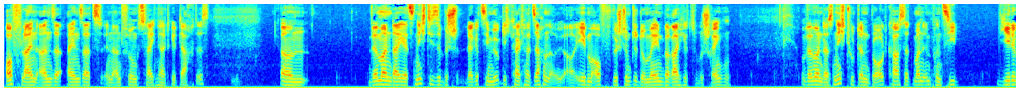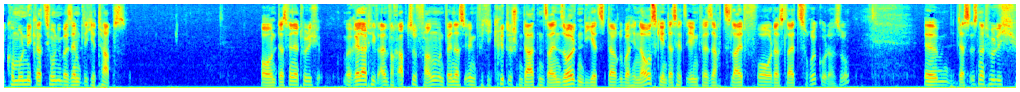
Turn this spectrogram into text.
Offline-Einsatz in Anführungszeichen halt gedacht ist, ähm, wenn man da jetzt nicht diese, da gibt es die Möglichkeit halt Sachen äh, eben auf bestimmte Domain-Bereiche zu beschränken. Und wenn man das nicht tut, dann broadcastet man im Prinzip jede Kommunikation über sämtliche Tabs. Und das wäre natürlich relativ einfach abzufangen und wenn das irgendwelche kritischen Daten sein sollten, die jetzt darüber hinausgehen, dass jetzt irgendwer sagt Slide vor oder Slide zurück oder so, ähm, das ist natürlich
